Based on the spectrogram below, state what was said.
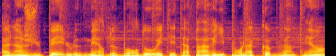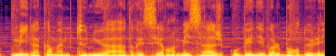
Alain Juppé, le maire de Bordeaux, était à Paris pour la COP 21, mais il a quand même tenu à adresser un message aux bénévoles bordelais.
